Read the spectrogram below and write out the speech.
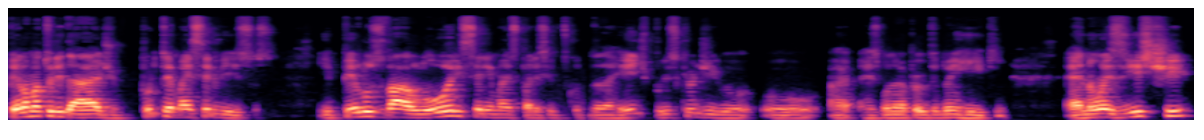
pela maturidade, por ter mais serviços e pelos valores serem mais parecidos com o da rede, por isso que eu digo, o, a, respondendo a pergunta do Henrique, é, não existe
